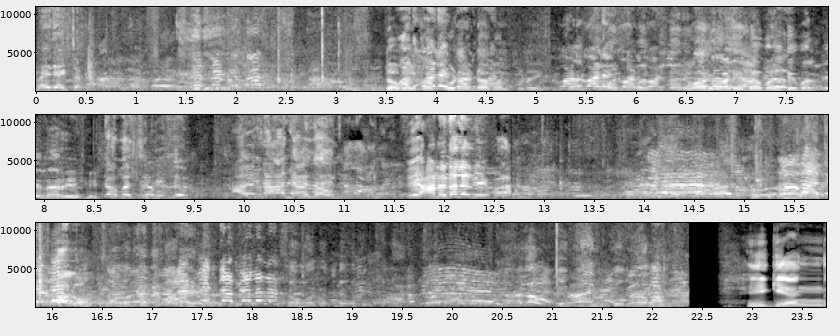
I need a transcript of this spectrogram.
नाही द्यायचं डबल कप कुठे डबल कुठे गोड गोड आहे, गोड गोड गोड गोडी डबल टेबल पिणार आणायला जाऊ. ए आणायला रे पळा. ही गँग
